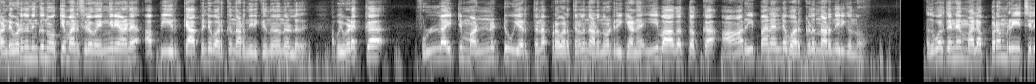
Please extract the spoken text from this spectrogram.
കണ്ട് ഇവിടെ നിന്ന് നിങ്ങൾക്ക് നോക്കിയാൽ മനസ്സിലാവും എങ്ങനെയാണ് ആ പീർ ക്യാപ്പിന്റെ വർക്ക് നടന്നിരിക്കുന്നത് എന്നുള്ളത്. അപ്പോൾ ഇവിടെയൊക്കെ ഫുള്ളായിട്ട് മണ്ണിട്ട് ഉയർത്തുന്ന പ്രവർത്തനങ്ങൾ നടന്നുകൊണ്ടിരിക്കുകയാണ്. ഈ ഭാഗത്തൊക്കെ ആറി പാനലിന്റെ വർക്കുകൾ നടന്നിരിക്കുന്നു. അതുപോലെ തന്നെ മലപ്പുറം റീച്ചിൽ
